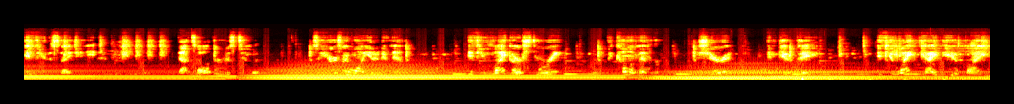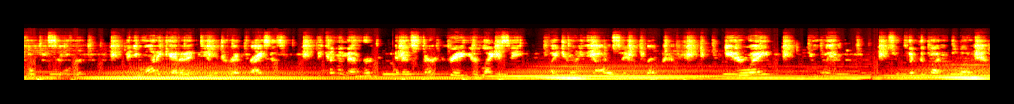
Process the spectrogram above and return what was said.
if you decide you need it. That's all there is to it. So here's what I want you to do now. If you like our story, become a member, share it, and get paid. If you like the idea of buying gold and silver, and you want to get it at deal direct prices, become a member and then start creating your legacy by joining the Auto AutoSaver program. Either way, you win. So click the button below now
